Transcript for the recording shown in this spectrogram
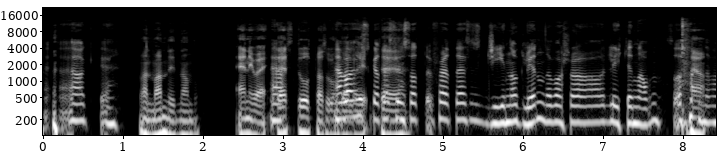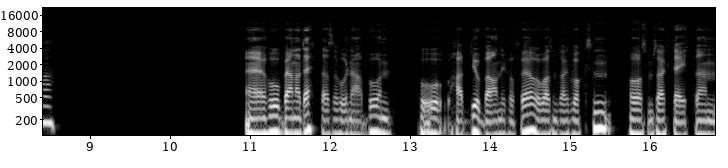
Ja, ok. Det var en mann i den andre. Anyway, Ja. det er et stort Jeg bare husker at jeg syns at For at jeg syns Jean og Glynn, det var så like navn, så Ja. det var Eh, hun Bernadette, altså hun naboen, hun hadde jo barn fra før, hun var som sagt voksen, og som sagt data en,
